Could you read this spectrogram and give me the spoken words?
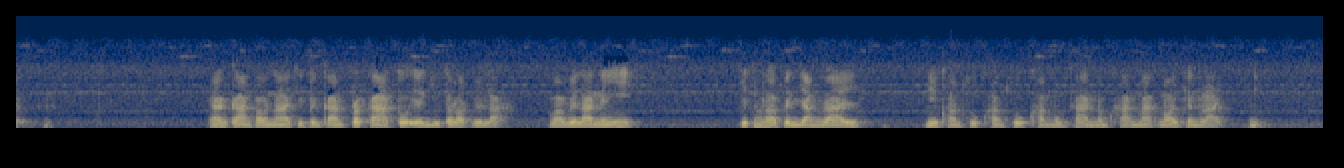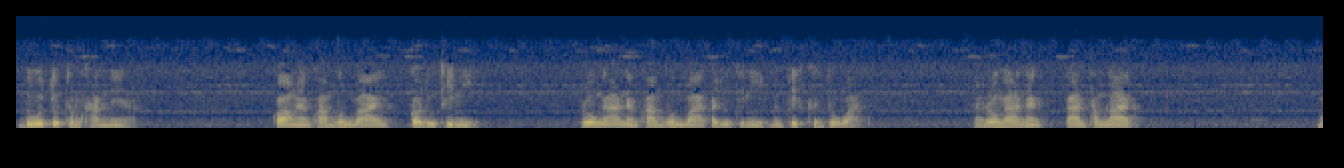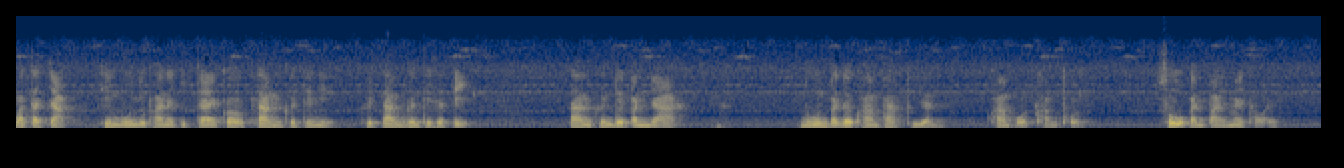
ดังนั้นการภาวนาจึงเป็นการประกาศตัวเองอยู่ตลอดเวลา ว่าเวลานี้จิตของเราเป็นอย่างไร มีความสุขความทุกข์ความมุ่งท่านลำคาญมากน้อยเพียงไรนี่ดูจุดสำคัญเนี่ยกองแห่งความวุ่นวายก็อยู่ที่นี่ โรงงานแห่งความวุ่นวายก็อยู่ที่นี่ มันผิดขึ้นทุกวัน โรงงานแห่งการทำลายวัตจักรที่หมุนอยู่ภายในจิตใจก็ตั้งขึ้นที่นี่ คือตั้งขึ้นที่สติ ตั้งขึ้นด้วยปัญญา หนุนไปด้วยความภาคเพียร ความอดความทน สู้กันไปไม่ถอย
